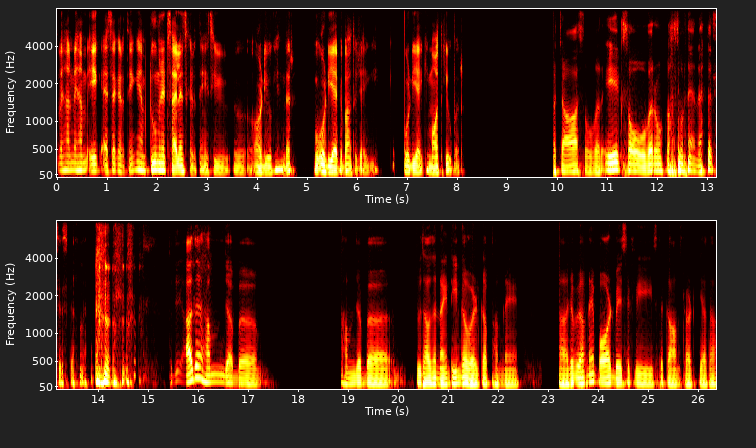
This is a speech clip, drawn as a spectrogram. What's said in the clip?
فیحال میں ہم ایک ایسا کرتے ہیں کہ ہم ٹو منٹ سائلنس کرتے ہیں اسی آڈیو کے اندر۔ وہ او ڈی آئی پہ بات ہو جائے گی او ڈی آئی کی موت کے اوپر۔ پچاس اوور ایک سو اووروں کا تو نے انالیسس کرنا تجھے یاد ہے ہم جب ہم جب ٹو تھاؤزینڈ نائنٹین کا ورلڈ کپ ہم نے جب ہم نے پوڈ بیسکلی اس پہ کام سٹارٹ کیا تھا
